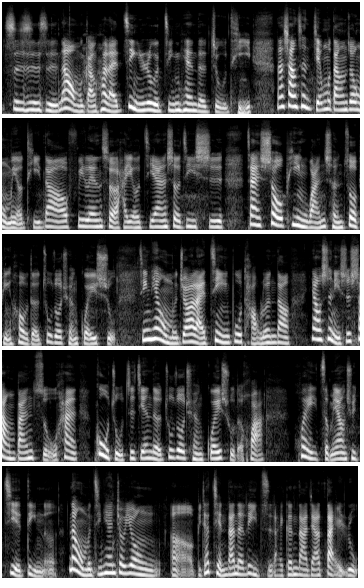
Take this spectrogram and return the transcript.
是是是，那我们赶快来进入今天的主题。那上次节目当中，我们有提到 freelancer 还有接案设计师在受聘完成作品后的著作权归属。今天我们就要来进一步讨论到，要是你是上班族和雇主之间的著作权归属的话。会怎么样去界定呢？那我们今天就用呃比较简单的例子来跟大家带入。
